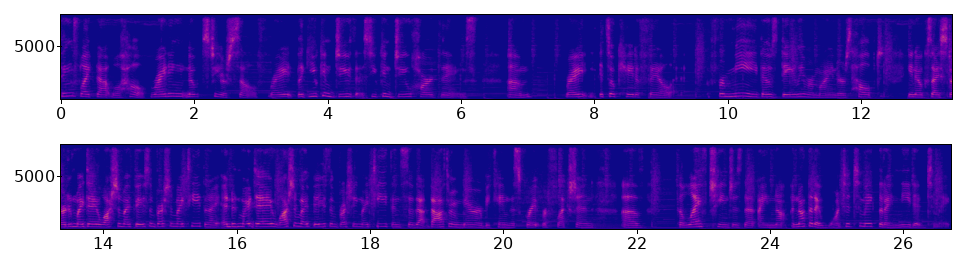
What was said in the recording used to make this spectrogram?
things like that will help. Writing notes to yourself, right? Like you can do this, you can do hard things. Um, right? It's okay to fail. For me, those daily reminders helped you know, because I started my day washing my face and brushing my teeth, and I ended my day washing my face and brushing my teeth. And so that bathroom mirror became this great reflection of the life changes that I not not that I wanted to make, that I needed to make.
